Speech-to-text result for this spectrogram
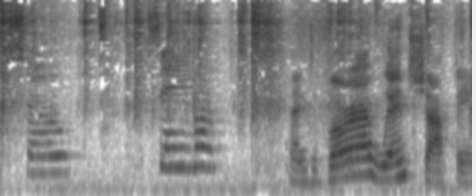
So. And Devorah went shopping.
